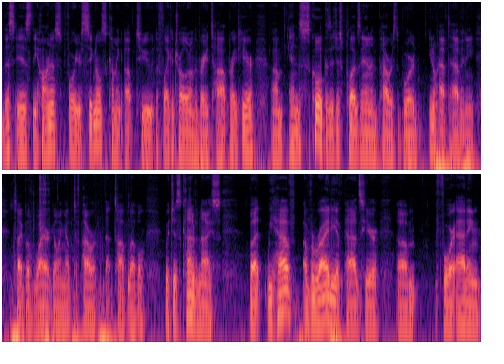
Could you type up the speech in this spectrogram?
this is the harness for your signals coming up to the flight controller on the very top right here. Um, and this is cool because it just plugs in and powers the board. You don't have to have any type of wire going up to power that top level which is kind of nice. But we have a variety of pads here um, for adding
